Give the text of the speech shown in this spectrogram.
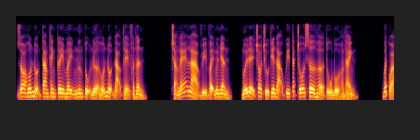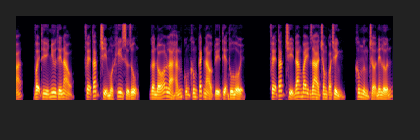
do hỗn độn tam thanh cây mây ngưng tụ nửa hỗn độn đạo thể phân thân. Chẳng lẽ là vì vậy nguyên nhân mới để cho chủ thiên đạo quy tắc chỗ sơ hở tu bổ hoàn thành? Bất quá, vậy thì như thế nào? Phệ tắc chỉ một khi sử dụng, gần đó là hắn cũng không cách nào tùy tiện thu hồi. Phệ tắc chỉ đang bay ra trong quá trình, không ngừng trở nên lớn.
